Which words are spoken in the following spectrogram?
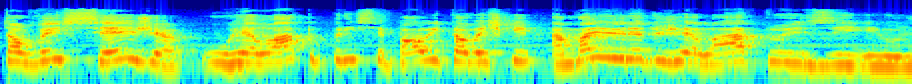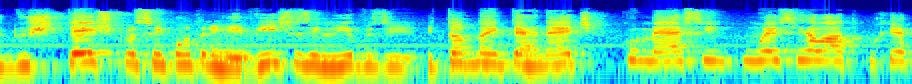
talvez seja o relato principal e talvez que a maioria dos relatos e os- dos textos que você encontra em revistas, em livros e, e tanto na internet comecem com esse relato, porque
